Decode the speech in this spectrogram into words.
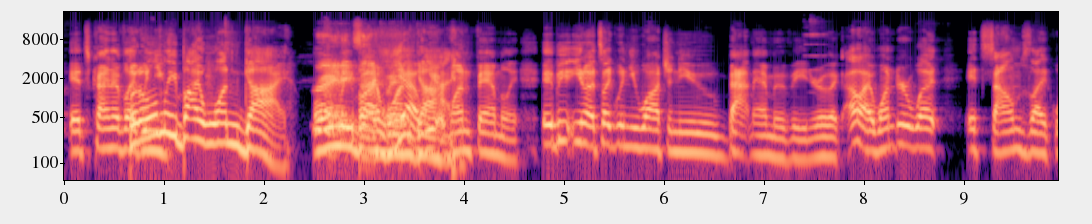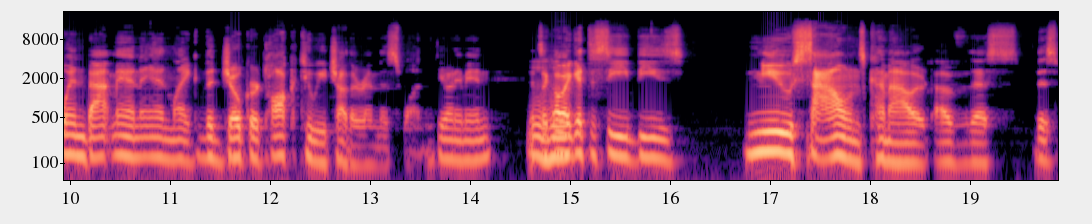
it's kind of like but when you- only by one guy. Right, only exactly. by one yeah, guy. weird, one family. It'd be you know, it's like when you watch a new Batman movie and you're like, oh, I wonder what it sounds like when Batman and like the Joker talk to each other in this one. You know what I mean? It's Mhm. like, oh, I get to see these new sounds come out of this this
